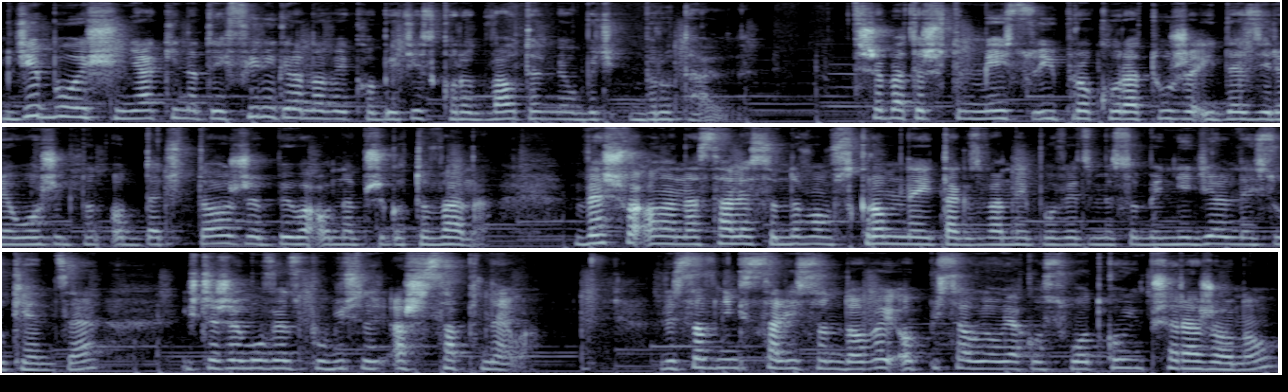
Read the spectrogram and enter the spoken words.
gdzie były siniaki na tej filigranowej kobiecie, skoro gwałtem miał być brutalny? Trzeba też w tym miejscu i prokuraturze i Desiree Washington oddać to, że była ona przygotowana. Weszła ona na salę sądową w skromnej, tak zwanej powiedzmy sobie niedzielnej sukience i szczerze mówiąc publiczność aż sapnęła. Rysownik z sali sądowej opisał ją jako słodką i przerażoną.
